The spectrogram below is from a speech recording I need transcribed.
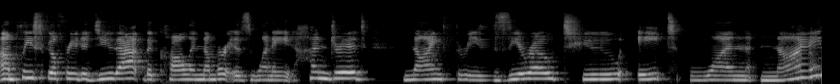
um, please feel free to do that. The call in number is 1 800 930-2819.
